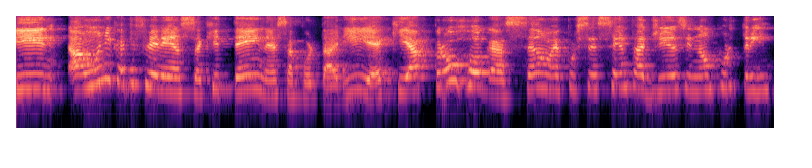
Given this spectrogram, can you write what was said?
e a única diferença que tem nessa portaria é que a prorrogação é por 60 dias e não por 30,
